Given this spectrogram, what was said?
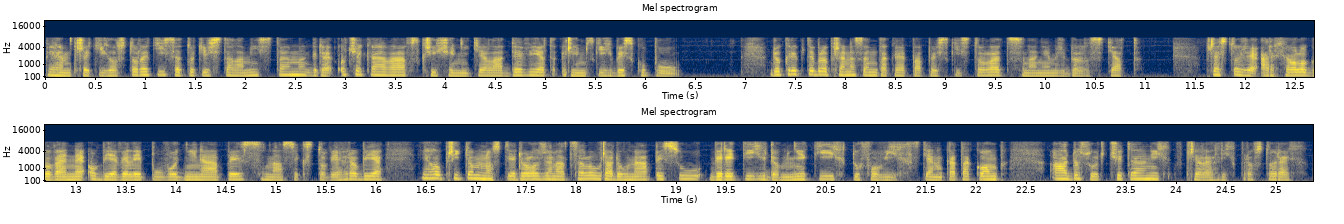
Během třetího století se totiž stala místem, kde očekává vzkříšení těla devět římských biskupů. Do krypty byl přenesen také papežský stolec, na němž byl stěd. Přestože archeologové neobjevili původní nápis na Sixtově hrobě, jeho přítomnost je doložena celou řadou nápisů vyrytých do měkkých tufových stěn katakomb a dosud čitelných v přilehlých prostorech.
